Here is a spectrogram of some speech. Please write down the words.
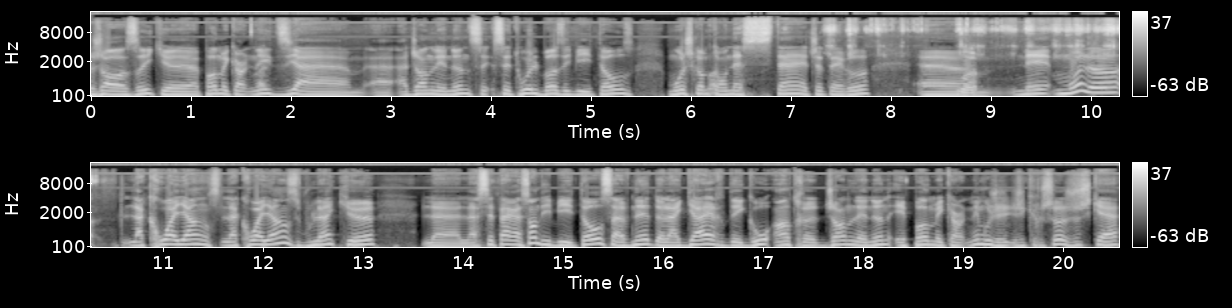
jaser que Paul McCartney Ouais. dit à, à- à John Lennon c'est toi le boss des Beatles, moi je suis comme Ouais. ton assistant, etc. Ouais. Mais moi, là, la croyance, la croyance voulant que la, séparation des Beatles, ça venait de la guerre d'ego entre John Lennon et Paul McCartney. Moi, j'ai cru ça jusqu'à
